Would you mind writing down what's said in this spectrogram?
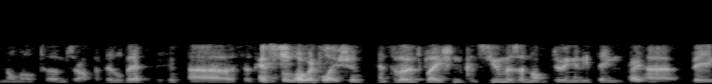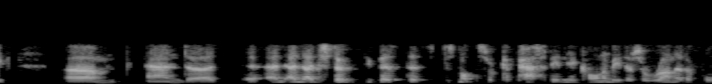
Nominal terms are up a little bit. Mm-hmm. Uh, Hence the low inflation. Hence the low inflation. Consumers are not doing anything. Uh, um, Right. Uh, and I just don't think there's just not the sort of capacity in the economy to run at a 4%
